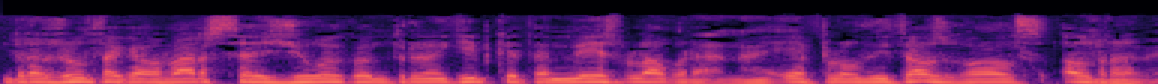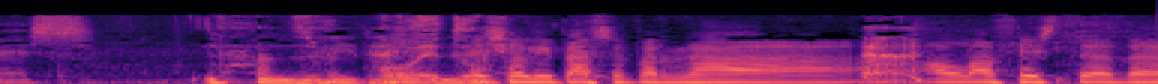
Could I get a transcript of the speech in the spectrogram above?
resulta que el Barça juga contra un equip que també és blaugrana he aplaudit els gols al revés doncs mira. Això li passa per anar a la festa de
